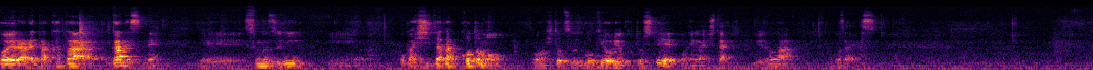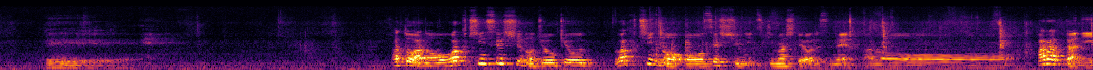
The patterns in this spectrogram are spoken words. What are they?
越えられた方がですね、えー、スムーズにお返しいただくことも一つご協力としてお願いしたいというのがございます。えー、あとあのワクチン接種の状況、ワクチンの接種につきましてはですね、あの新たに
